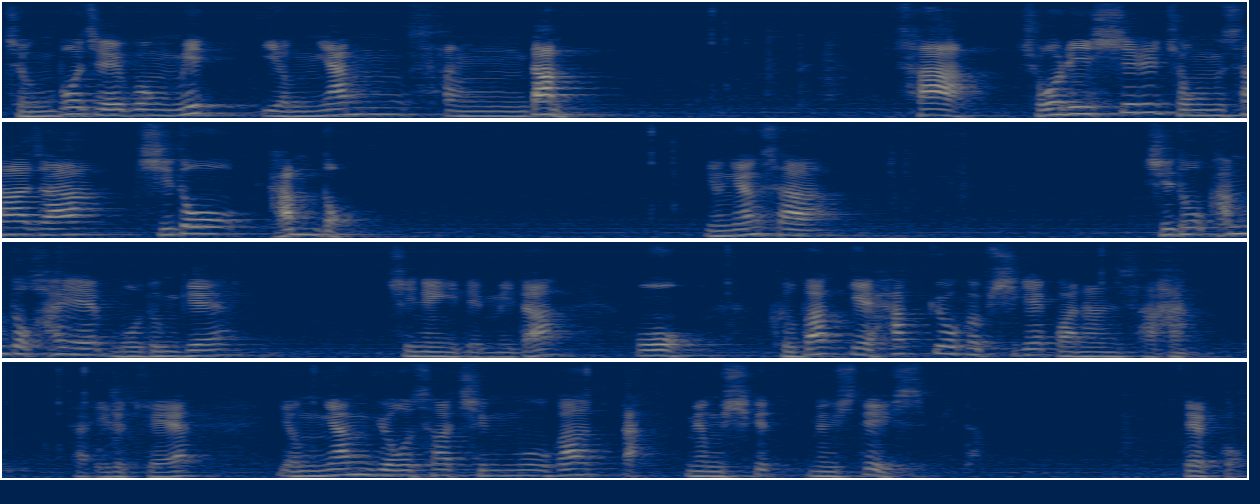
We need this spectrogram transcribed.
정보 제공 및 영양 상담 4. 조리실 종사자 지도 감독 영양사 지도 감독 하에 모든 게 진행이 됩니다. 5. 그 밖에 학교 급식에 관한 사항. 자, 이렇게 영양교사 직무가 딱 명시, 명시되어 있습니다. 됐고.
